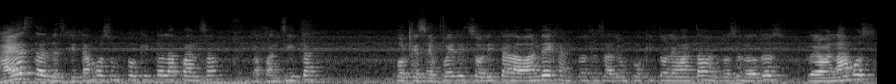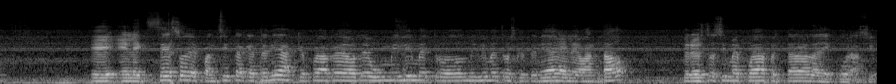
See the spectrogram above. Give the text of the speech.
A estas les quitamos un poquito la panza, la pancita, porque se fue solita la bandeja, entonces salió un poquito levantado. Entonces nosotros rebanamos eh, el exceso de pancita que tenía, que fue alrededor de un milímetro, dos milímetros que tenía levantado. Pero esto sí me puede afectar a la decoración,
